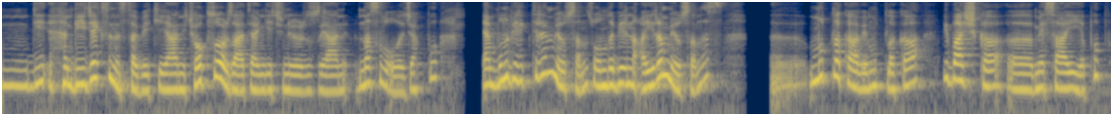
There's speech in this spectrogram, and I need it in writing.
ımm, di diyeceksiniz tabii ki, yani, çok zor zaten geçiniyoruz, yani, nasıl olacak bu? Yani, bunu biriktiremiyorsanız, 1/10'ini ayıramıyorsanız, eee, mutlaka ve mutlaka bir başka, mesai yapıp,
